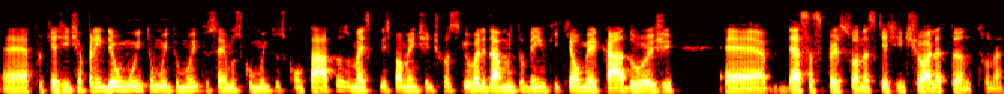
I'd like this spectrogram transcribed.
é, porque a gente aprendeu muito, muito, muito, saímos com muitos contatos, mas principalmente a gente conseguiu validar muito bem o que, que é o mercado hoje é, dessas pessoas que a gente olha tanto, né?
